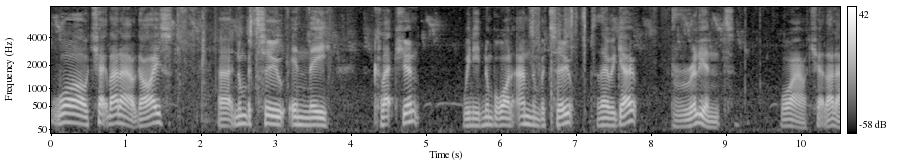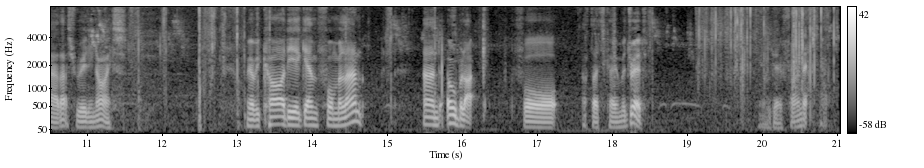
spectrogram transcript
Whoa check that out guys. Uh, number two in the collection. We need number one and number two. So there we go. Brilliant. Wow check that out. That's really nice. We have Icardi again for Milan and Oblak for Atletico Madrid. Here we go for our next pack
